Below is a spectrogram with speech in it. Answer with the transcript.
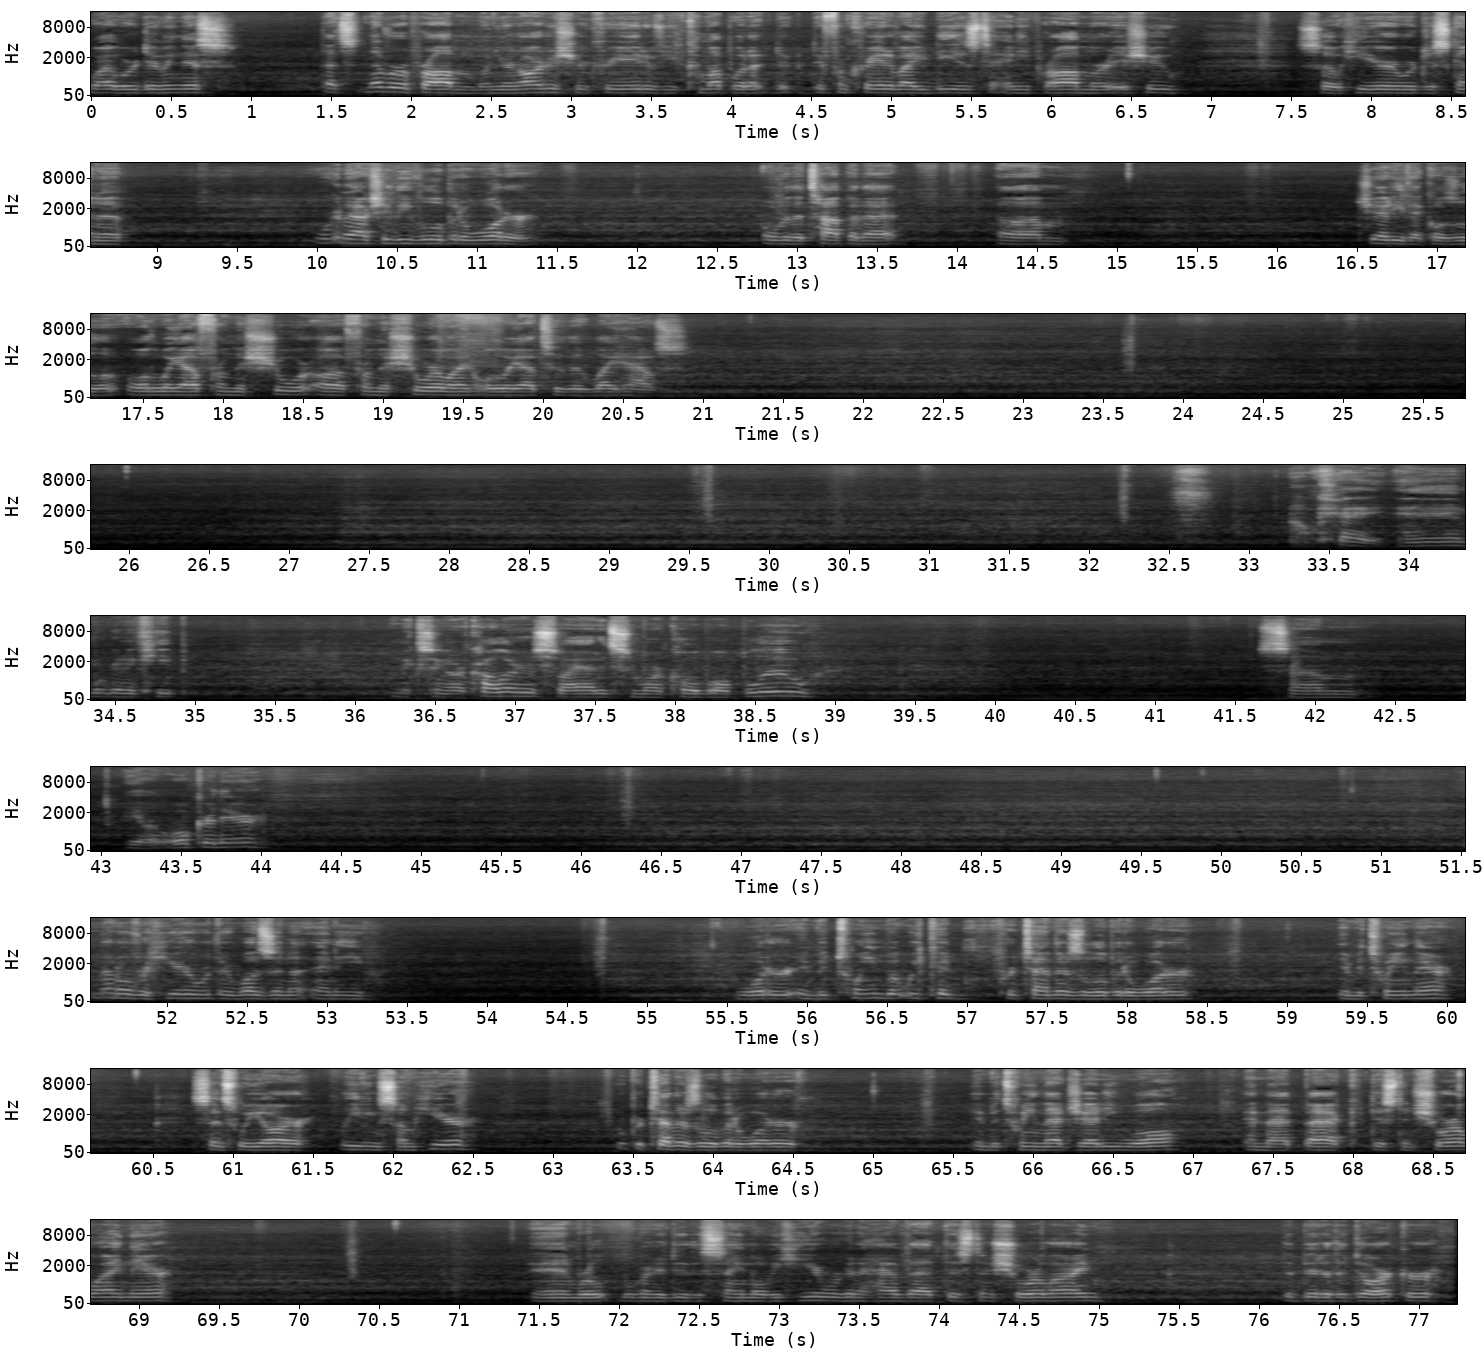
while we're doing this that's never a problem when you're an artist you're creative you come up with a, different creative ideas to any problem or issue so here we're just gonna we're gonna actually leave a little bit of water over the top of that um, jetty that goes all, all the way out from the shore uh, from the shoreline all the way out to the lighthouse. Okay, and we're going to keep mixing our colors. So I added some more cobalt blue, some yellow ochre there. And then over here there wasn't any water in between, but we could pretend there's a little bit of water in between there. Since we are leaving some here, we'll pretend there's a little bit of water in between that jetty wall and that back distant shoreline there. And we're, we're going to do the same over here. We're going to have that distant shoreline, the bit of the darker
